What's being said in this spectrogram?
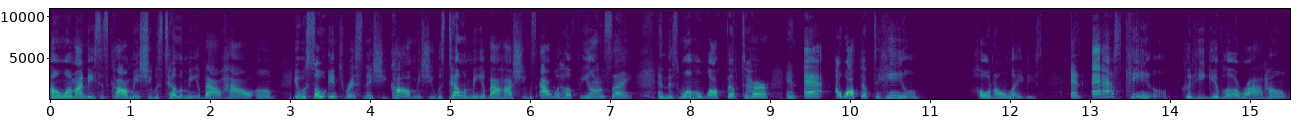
Um, one of my nieces called me and she was telling me about how um, it was so interesting that she called me. She was telling me about how she was out with her fiance and this woman walked up to her and at, I walked up to him. Hold on, ladies, and asked him could he give her a ride home.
